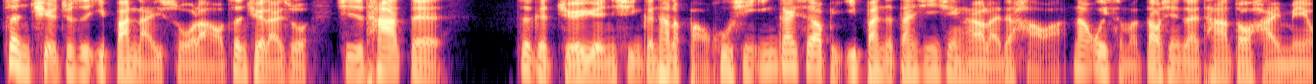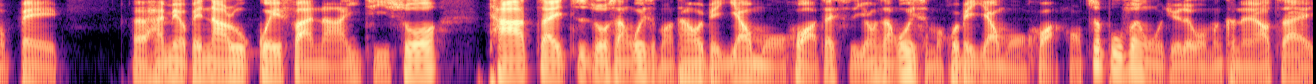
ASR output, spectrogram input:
正确就是一般来说啦，哦，正确来说，其实它的这个绝缘性跟它的保护性应该是要比一般的单芯线还要来得好啊。那为什么到现在它都还没有被？呃，还没有被纳入规范啊，以及说它在制作上为什么它会被妖魔化，在使用上为什么会被妖魔化？哦，这部分我觉得我们可能要在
